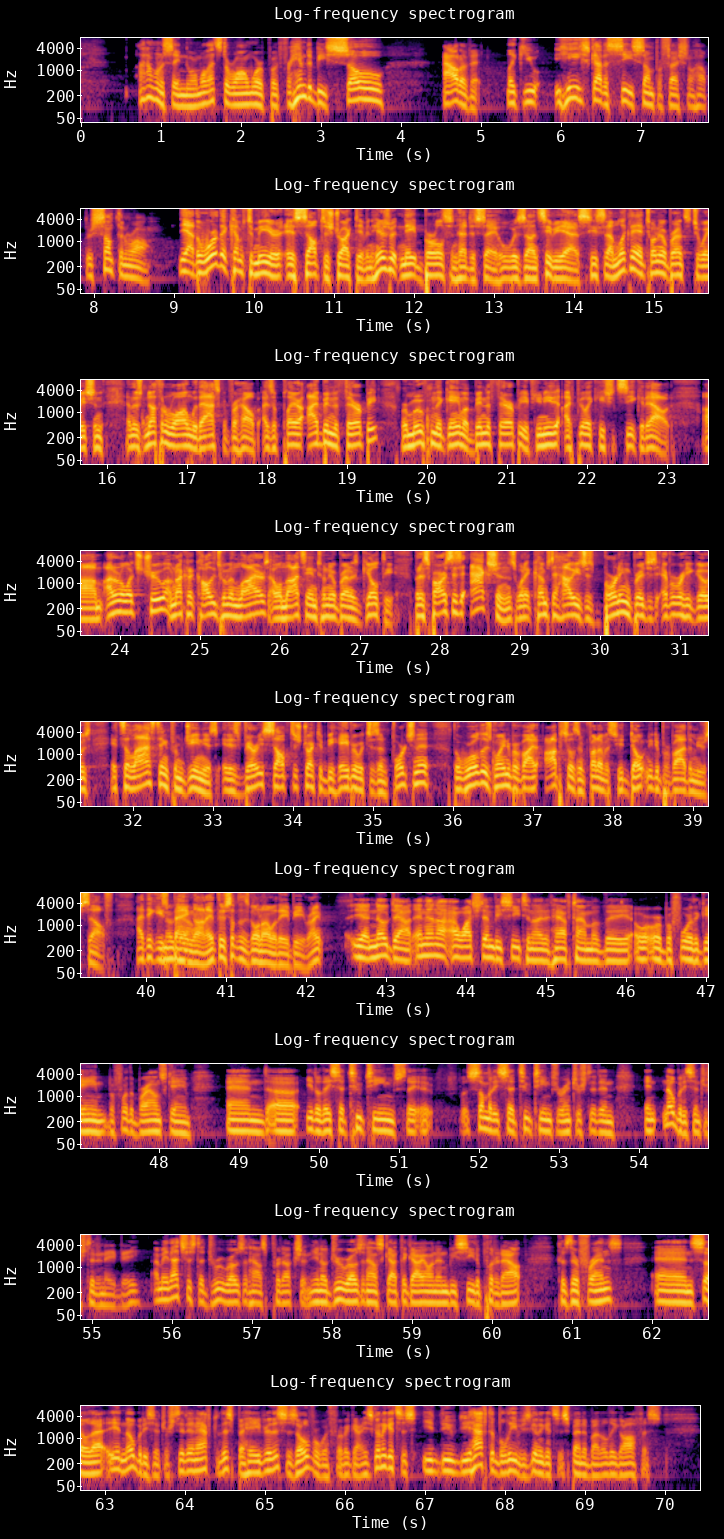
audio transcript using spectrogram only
I don't want to say normal, that's the wrong word, but for him to be so out of it, like you, he's got to see some professional help. There's something wrong. Yeah, the word that comes to me is self-destructive. And here's what Nate Burleson had to say, who was on CBS. He said, I'm looking at Antonio Brown's situation and there's nothing wrong with asking for help. As a player, I've been to therapy, removed from the game. I've been to therapy. If you need it, I feel like he should seek it out. Um, I don't know what's true. I'm not going to call these women liars. I will not say Antonio Brown is guilty. But as far as his actions, when it comes to how he's just burning bridges everywhere he goes, it's the last thing from genius. It is very self-destructive behavior, which is unfortunate. The world is going to provide obstacles in front of us. You don't need to provide them yourself. I think he's no bang doubt. on. I think there's something's going on with AB, right? Yeah, no doubt. And then I, I watched NBC tonight at halftime of the or, or before the game, before the Browns game, and uh, you know they said two teams. They somebody said two teams were interested in, and nobody's interested in AB. I mean, that's just a Drew Rosenhaus production. You know, Drew Rosenhaus got the guy on NBC to put it out because they're friends. And so that nobody's interested. And after this behavior, this is over with for the guy. He's going to get sus- you, you, you have to believe he's going to get suspended by the league office.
